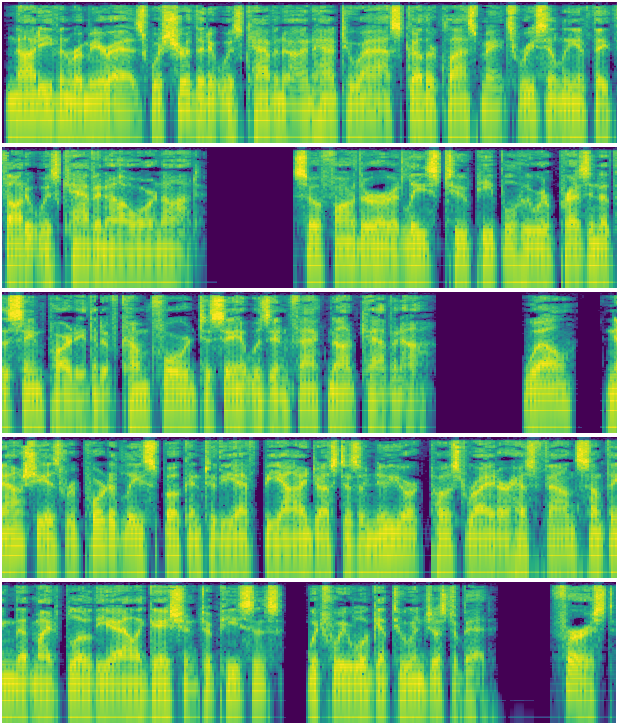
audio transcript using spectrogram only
not even Ramirez was sure that it was Kavanaugh and had to ask other classmates recently if they thought it was Kavanaugh or not. So far there are at least two people who were present at the same party that have come forward to say it was in fact not Kavanaugh. Well, now she has reportedly spoken to the FBI just as a New York Post writer has found something that might blow the allegation to pieces, which we will get to in just a bit. First,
